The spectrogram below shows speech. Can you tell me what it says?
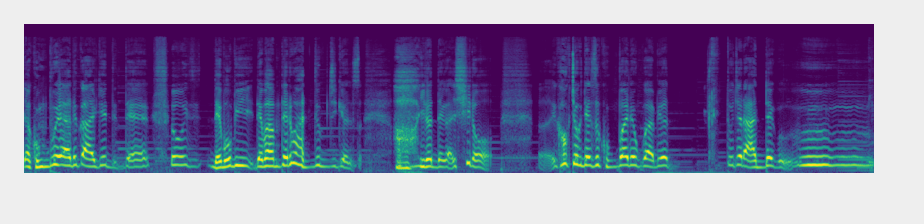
나 공부해야 하는 거 알겠는데, 어, 내 몸이 내 마음대로 안 움직여서, 아, 이런 내가 싫어. 어, 걱정돼서 공부하려고 하면 또잘안 되고, 으.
